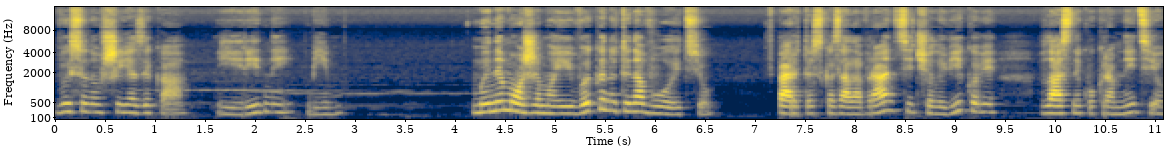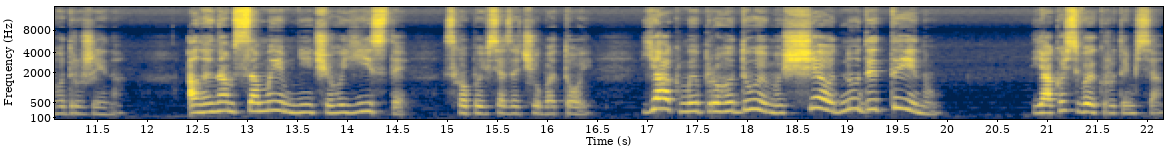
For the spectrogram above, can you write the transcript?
висунувши язика, її рідний бім. Ми не можемо її викинути на вулицю, вперто сказала вранці чоловікові, власнику крамниці його дружина. Але нам самим нічого їсти, схопився за чуба той. Як ми прогодуємо ще одну дитину? Якось викрутимся.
